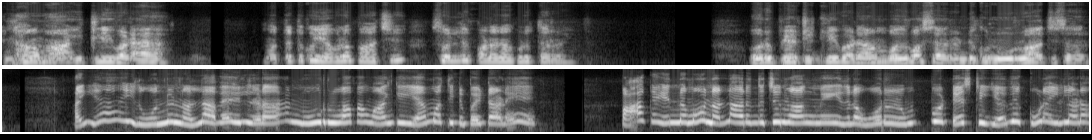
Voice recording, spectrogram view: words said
இந்தாங்கம்மா இட்லி வடை. மொத்தத்துக்கும் எவ்வளவு பாச்சு? சொல்லு பணம் நான் கொடுத்துட்றேன். ஒரு பிளேட் இட்லி வடை ஐம்பது ரூபா சார் ரெண்டுக்கும் நூறு ரூபா ஆச்சு சார் ஐயா இது ஒன்றும் நல்லாவே இல்லைடா. நூறுரூவாவை வாங்கி ஏமாத்திட்டு போயிட்டானே. பார்க்க என்னமோ நல்லா இருந்துச்சுன்னு வாங்கினேன். இதில் ஒரு உப்பு டேஸ்ட்டு எது கூட இல்லைடா.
